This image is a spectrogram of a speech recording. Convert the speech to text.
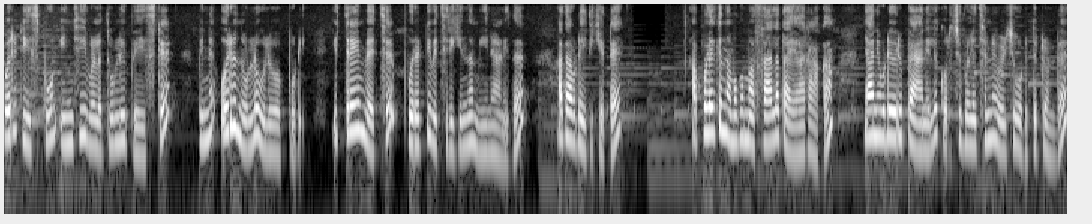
ഒരു ടീസ്പൂൺ ഇഞ്ചി വെളുത്തുള്ളി പേസ്റ്റ് പിന്നെ ഒരു നുള്ളു ഉലുവപ്പൊടി. ഇത്രയും വെച്ച് പുരട്ടി വെച്ചിരിക്കുന്ന മീനാണിത്. അതവിടെ ഇരിക്കട്ടെ. അപ്പോഴേക്കും നമുക്ക് മസാല തയ്യാറാക്കാം. ഞാനിവിടെ ഒരു പാനിൽ കുറച്ച് വെളിച്ചെണ്ണ ഒഴിച്ച് കൊടുത്തിട്ടുണ്ട്.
